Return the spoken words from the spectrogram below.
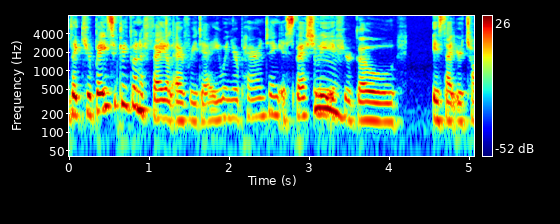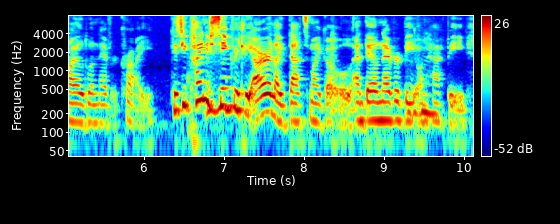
like you're basically going to fail every day when you're parenting, especially if mm. your goal is that your child will never cry. Because you kind of mm-hmm. secretly are like, that's my goal, and they'll never be mm-hmm. unhappy.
